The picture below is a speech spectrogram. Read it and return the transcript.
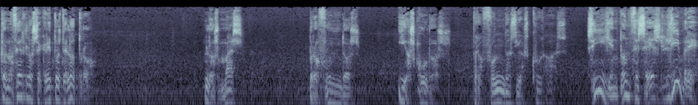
conocer los secretos del otro los más profundos y oscuros. Profundos y oscuros. Sí, y entonces es libre.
